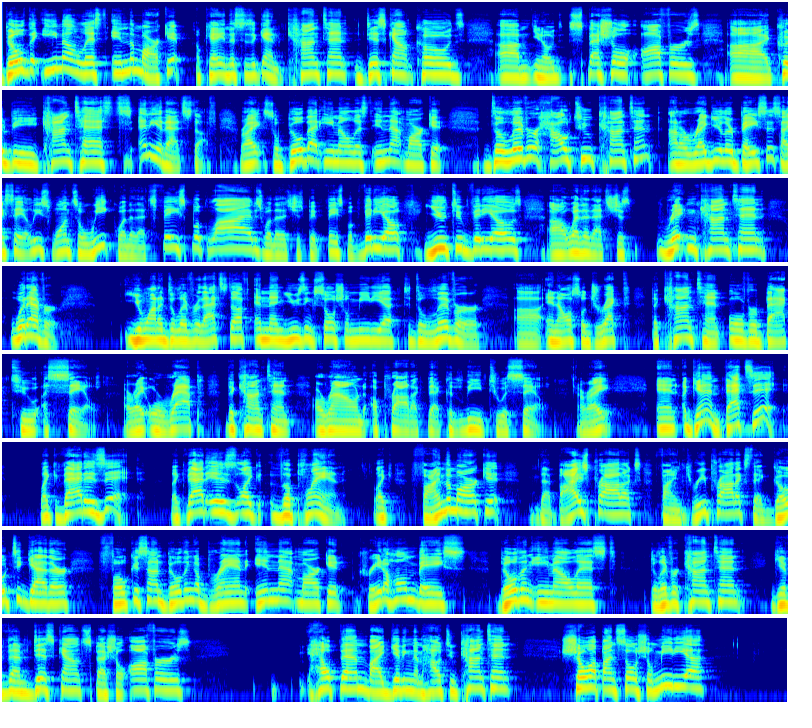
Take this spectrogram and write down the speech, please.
Build the email list in the market, okay? And this is again content, discount codes, um, you know, special offers, uh, could be contests, any of that stuff, right? So build that email list in that market. Deliver how-to content on a regular basis. I say at least once a week, whether that's Facebook Lives, whether that's just Facebook video, YouTube videos, uh, whether that's just written content, whatever. You want to deliver that stuff, and then using social media to deliver uh, and also direct the content over back to a sale. All right. Or wrap the content around a product that could lead to a sale. All right. And again, that's it. Like, that is it. Like, that is like the plan. Like, find the market that buys products, find three products that go together, focus on building a brand in that market, create a home base, build an email list, deliver content, give them discounts, special offers, help them by giving them how to content, show up on social media,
